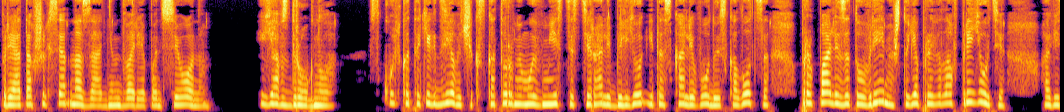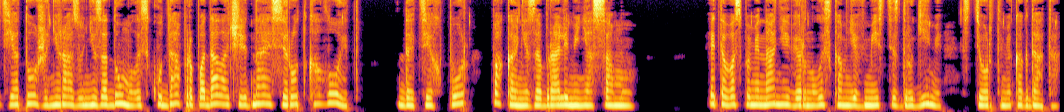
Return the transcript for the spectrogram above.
прятавшихся на заднем дворе пансиона. И я вздрогнула. Сколько таких девочек, с которыми мы вместе стирали белье и таскали воду из колодца, пропали за то время, что я провела в приюте, а ведь я тоже ни разу не задумалась, куда пропадала очередная сиротка Ллойд. До тех пор, пока не забрали меня саму. Это воспоминание вернулось ко мне вместе с другими, стертыми когда-то.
